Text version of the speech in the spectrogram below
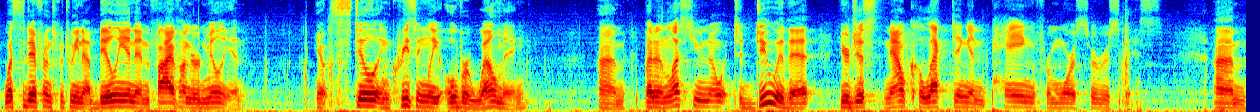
what's the difference between a billion and 500 million? You know, still increasingly overwhelming, um, but unless you know what to do with it, you're just now collecting and paying for more server space. Um,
